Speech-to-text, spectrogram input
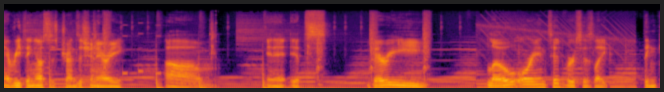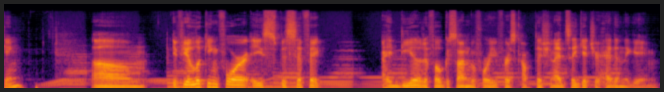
Everything else is transitionary, um, and it, it's very flow oriented versus like thinking. Um, if you're looking for a specific idea to focus on before your first competition, I'd say get your head in the game.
